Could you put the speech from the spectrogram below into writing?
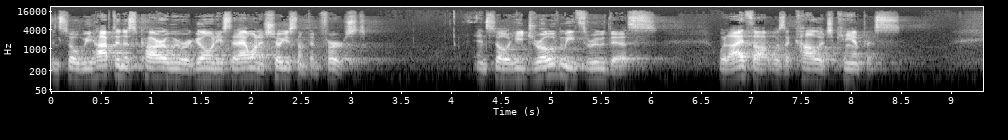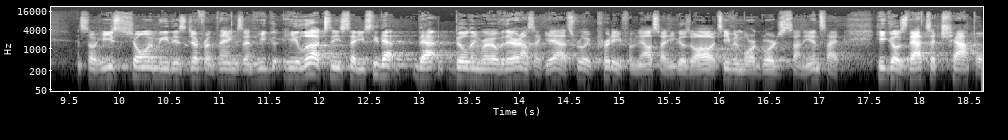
and so we hopped in his car we were going. He said, I want to show you something first. And so he drove me through this, what I thought was a college campus. And so he's showing me these different things, and he, he looks and he said, You see that, that building right over there? And I was like, Yeah, it's really pretty from the outside. He goes, Oh, it's even more gorgeous on the inside. He goes, That's a chapel.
